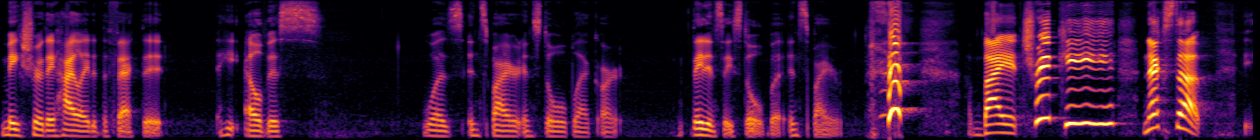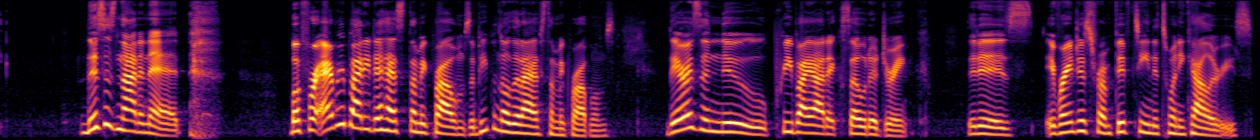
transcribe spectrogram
make sure they highlighted the fact that he Elvis was inspired and stole black art. They didn't say stole, but inspired. Buy it tricky. Next up, this is not an ad, but for everybody that has stomach problems, and people know that I have stomach problems, there is a new prebiotic soda drink that is, it ranges from 15 to 20 calories.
